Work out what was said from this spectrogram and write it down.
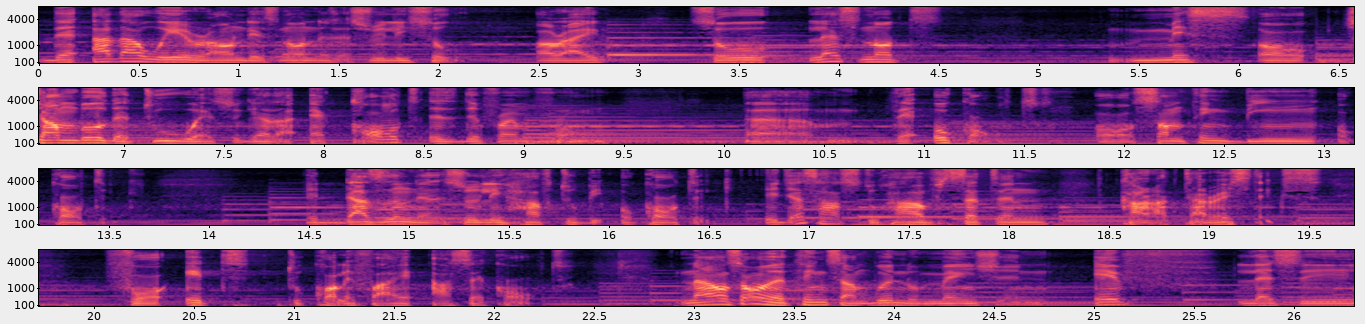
the other way around is not necessarily so. All right. So let's not miss or jumble the two words together. A cult is different from um, the occult or something being occultic. It doesn't necessarily have to be occultic, it just has to have certain characteristics for it to qualify as a cult. Now, some of the things I'm going to mention, if let's say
